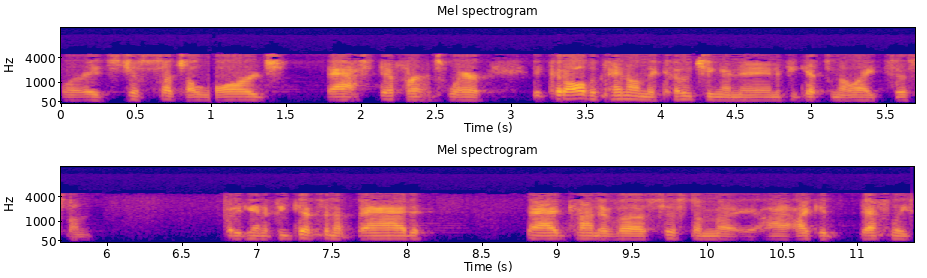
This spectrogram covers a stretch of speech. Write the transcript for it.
where it's just such a large, vast difference. Where it could all depend on the coaching and, and if he gets in the right system. But again, if he gets in a bad, bad kind of a system, I, I could definitely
